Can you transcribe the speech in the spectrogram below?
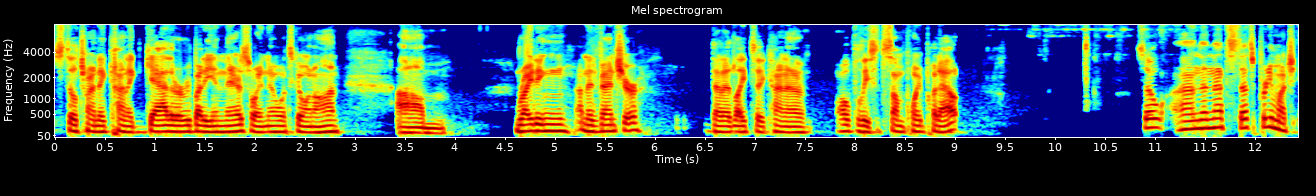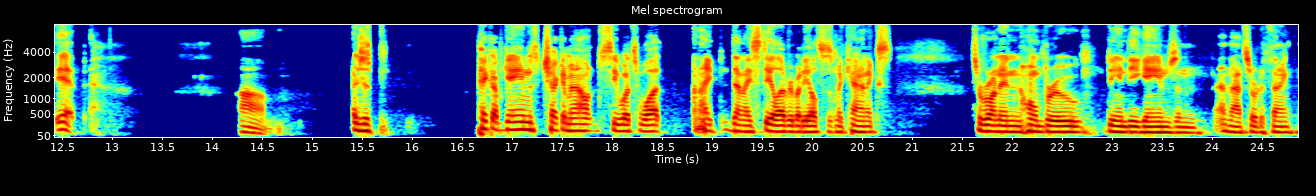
still trying to kind of gather everybody in there so I know what's going on. Um, writing an adventure that I'd like to kind of hopefully at some point put out. So and then that's that's pretty much it. Um, I just pick up games, check them out, see what's what, and I then I steal everybody else's mechanics to run in homebrew D and D games and and that sort of thing.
